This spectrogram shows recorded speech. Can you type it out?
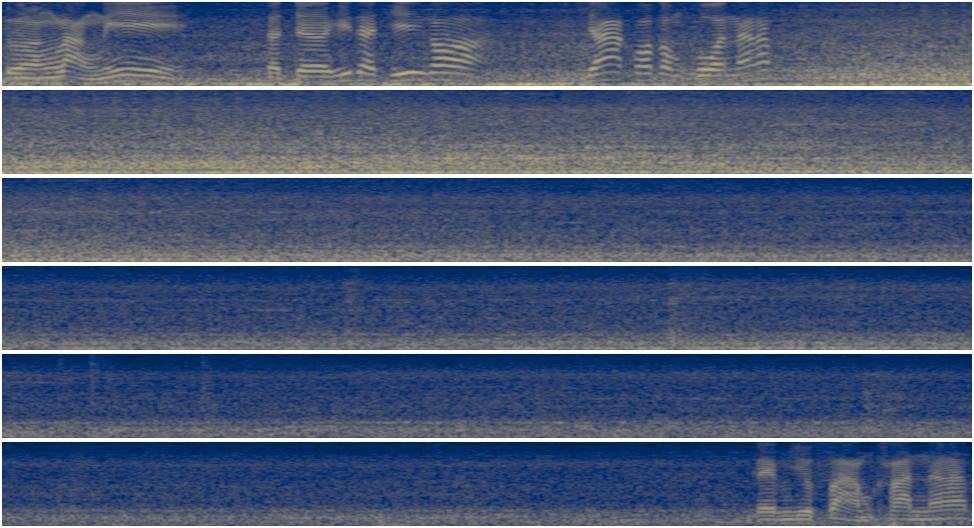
ช่วงหลังๆนี่จะเจอฮิตาชิก็ยากพอสมควรนะครับ เต็มอยู่สามคันนะครับ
